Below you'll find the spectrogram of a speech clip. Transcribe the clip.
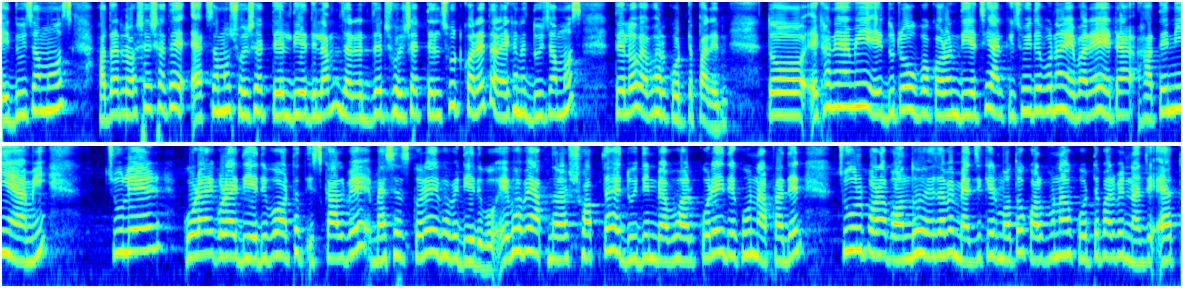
এই দুই চামচ আদার রসের সাথে এক চামচ সরিষার তেল দিয়ে দিলাম। যাদের সরিষার তেল শ্যুট করে, তারা এখানে দুই চামচ তেলও ব্যবহার করতে পারেন। তো এখানে আমি এই দুটো উপকরণ দিয়েছি, আর কিছুই দেবো না। এবারে এটা হাতে নিয়ে আমি চুলের গোড়ায় গোড়ায় দিয়ে দিব, অর্থাৎ স্কাল্পে ম্যাসেজ করে এভাবে দিয়ে দেবো। এভাবে আপনারা সপ্তাহে দুই দিন ব্যবহার করেই দেখুন আপনাদের চুল পড়া বন্ধ হয়ে যাবে। ম্যাজিকের মতো কল্পনাও করতে পারবেন না যে এত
